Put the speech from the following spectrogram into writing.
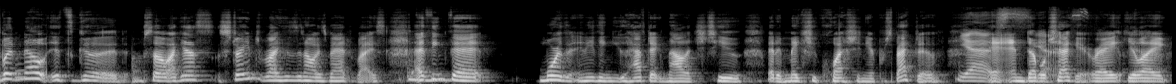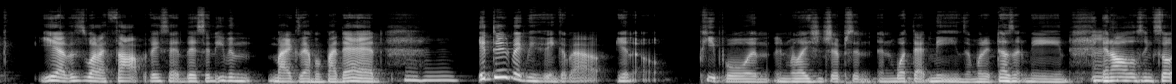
but no, it's good. So I guess strange advice isn't always bad advice. I think that more than anything, you have to acknowledge too that it makes you question your perspective. Yes. And, and double yes. check it, right? You're like, yeah, this is what I thought, but they said this. And even my example of my dad, mm-hmm. it did make me think about, you know, people and, and relationships and, and what that means and what it doesn't mean mm-hmm. and all those things. So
